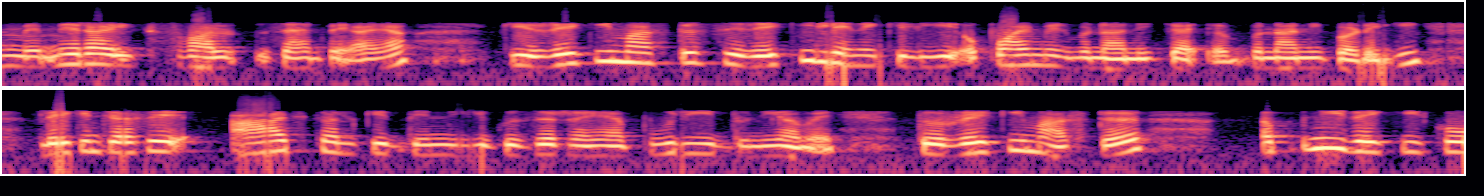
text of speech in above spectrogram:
میرا ایک سوال ذہن پہ آیا کہ ریکی ماسٹر سے ریکی لینے کے لیے اپوائنٹمنٹ بنانی بنانی پڑے گی۔ لیکن جیسے آج کل کے دن یہ گزر رہے ہیں پوری دنیا میں، تو ریکی ماسٹر اپنی ریکی کو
